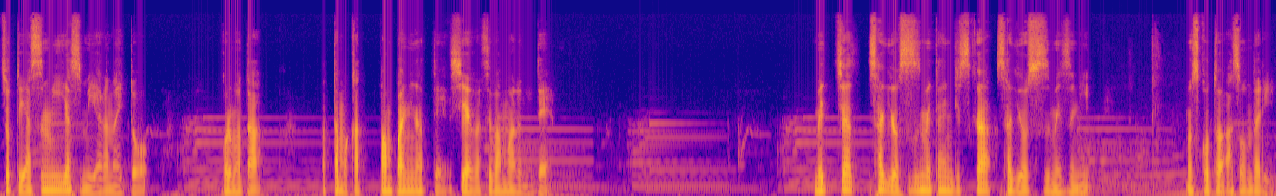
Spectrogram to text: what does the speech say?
ちょっと休み休みやらないと、これまた頭パンパンになって視野が狭まるので、めっちゃ作業進めたいんですが、作業進めずに、息子と遊んだり、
